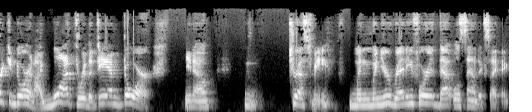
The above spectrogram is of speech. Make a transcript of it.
freaking door and I want through the damn door. You know, trust me, when, when you're ready for it, that will sound exciting.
